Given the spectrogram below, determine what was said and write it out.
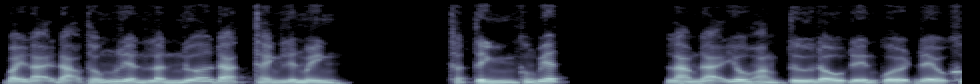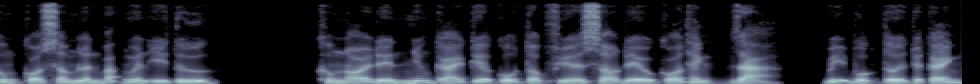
bảy đại đạo thống liền lần nữa đạt thành liên minh. Thật tình không biết, làm đại yêu hoàng từ đầu đến cuối đều không có xâm lấn bắc nguyên ý tứ. Không nói đến những cái kia cổ tộc phía sau đều có thánh giả, bị buộc tới tuyệt cảnh,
